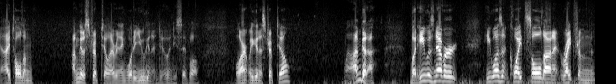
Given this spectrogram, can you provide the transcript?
I told him, I'm gonna strip till everything, what are you gonna do? And he said, well, well aren't we gonna strip till? Well, I'm gonna. But he was never, he wasn't quite sold on it right from,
